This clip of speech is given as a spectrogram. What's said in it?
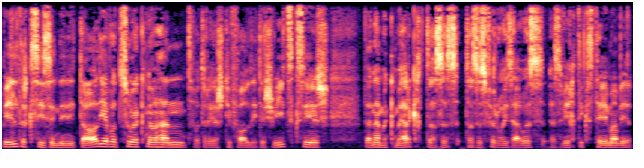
Bilder sind in Italien, die zugenommen haben, wo der erste Fall in der Schweiz war, dann haben wir gemerkt, dass es, dass es für uns auch ein, ein wichtiges Thema wird.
